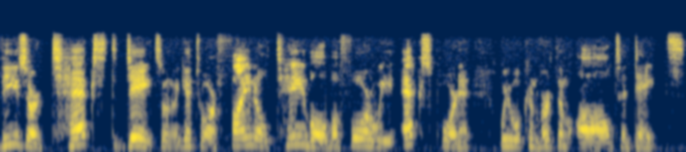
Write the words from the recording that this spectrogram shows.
these are text dates. When we get to our final table before we export it, we will convert them all to dates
